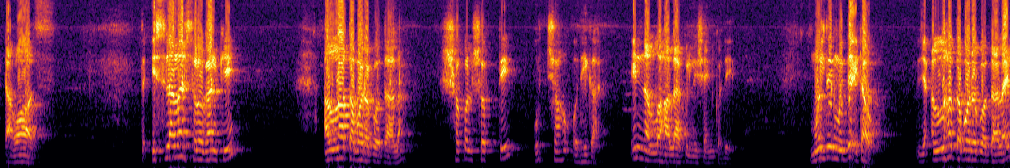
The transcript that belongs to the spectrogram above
একটা আওয়াজ। তো ইসলামের স্লোগান কি? আল্লাহ তবরকতালা সকল শক্তি, উৎসাহ, অধিকার ইন আল্লাহ কুল্লি শাইন কদির। মূলটির মধ্যে এটাও যে আল্লাহ তবরকতালাই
